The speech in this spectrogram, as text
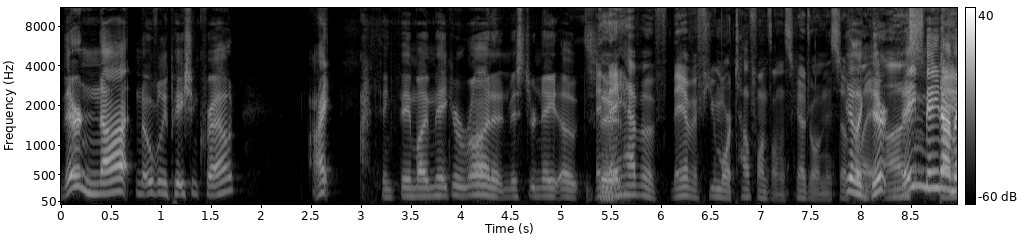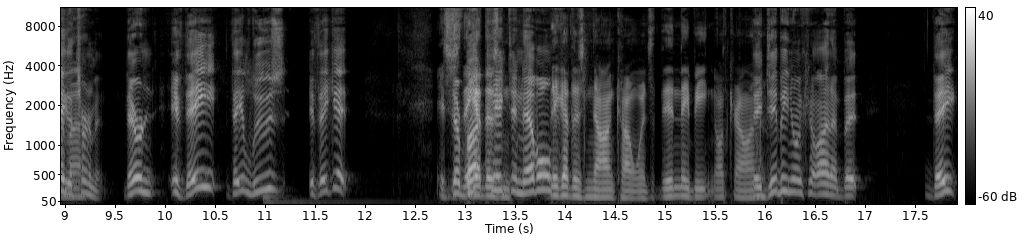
They're not an overly patient crowd. I I think they might make a run at Mr. Nate Oates. And they They're- have a they have a few more tough ones on the schedule, and they still yeah, like they're us, they may not make the tournament. They're if they they lose if they get It's their just they got butt those, kicked in Neville. they got those non-con wins. Didn't they beat North Carolina? They did beat North Carolina, but they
